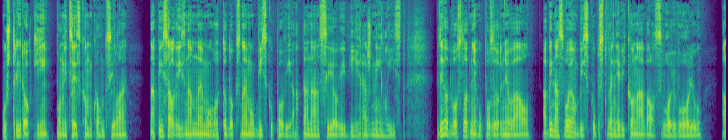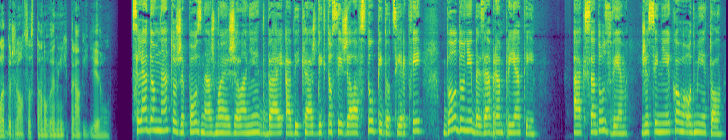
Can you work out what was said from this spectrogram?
Už tri roky po Nicejskom koncile napísal významnému ortodoxnému biskupovi Atanásiovi výhražný list, kde ho dôsledne upozorňoval, aby na svojom biskupstve nevykonával svoju vôľu, ale držal sa stanovených pravidiel. Sľadom na to, že poznáš moje želanie, dbaj, aby každý, kto si žela vstúpiť do cirkvy, bol do nej bez zábran prijatý. Ak sa dozviem, že si niekoho odmietol,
